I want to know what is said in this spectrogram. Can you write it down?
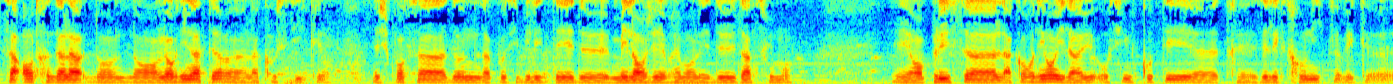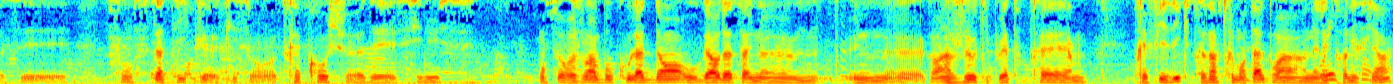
ça entre dans l'ordinateur, euh, l'acoustique. Et je pense que ça donne la possibilité de mélanger vraiment les deux instruments. Et en plus, euh, l'accordéon, il a aussi un côté euh, très électronique avec ses sons statiques qui sont très proches des sinus. On se rejoint beaucoup là-dedans où Gaudens a un jeu qui peut être très, très physique, très instrumental pour un électronicien.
